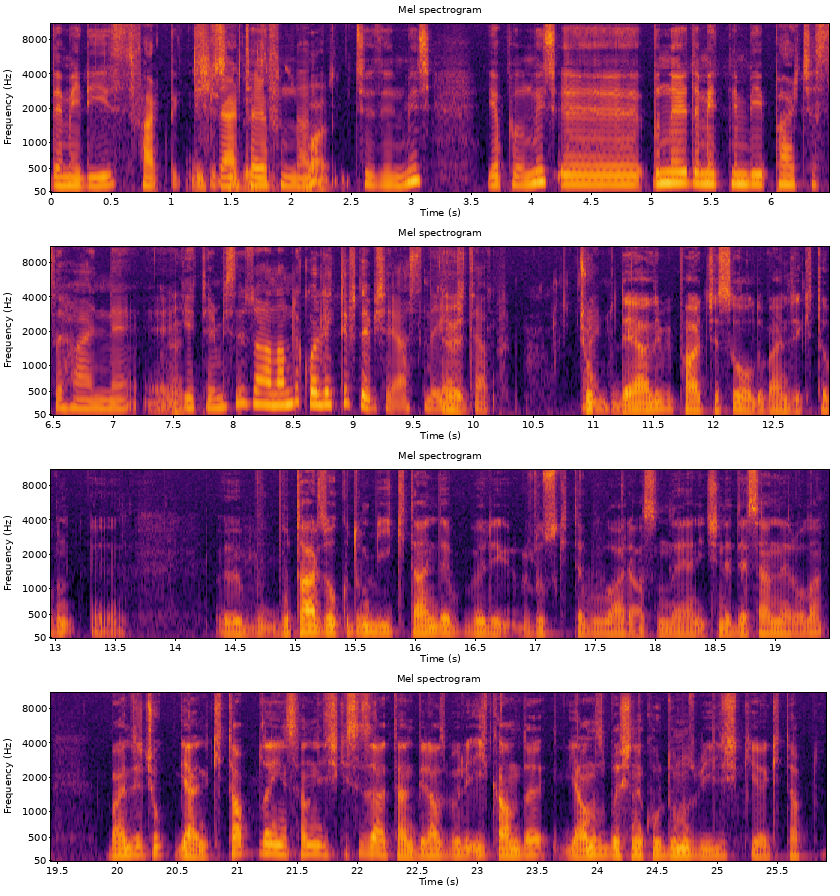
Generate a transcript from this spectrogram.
demeliyiz farklı kişiler tarafından var. çizilmiş yapılmış. Ee, bunları da metnin bir parçası haline e, evet. getirmişsiniz. O anlamda kolektif de bir şey aslında ilk evet. kitap. Çok yani. değerli bir parçası oldu bence kitabın. Ee, e, bu, bu tarz okudum bir iki tane de böyle Rus kitabı var aslında yani içinde desenler olan. Bence çok yani kitapla insanın ilişkisi zaten biraz böyle ilk anda yalnız başına kurduğunuz bir ilişki ya kitapla.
